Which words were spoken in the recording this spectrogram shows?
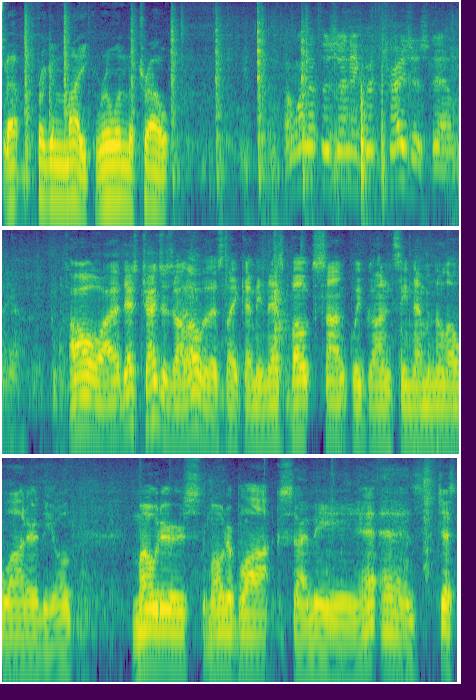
That friggin' Mike ruined the trout. I wonder if there's any good treasures down there. Oh, uh, there's treasures all over this lake. I mean, there's boats sunk. We've gone and seen them in the low water. The old motors, the motor blocks. I mean, it is just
